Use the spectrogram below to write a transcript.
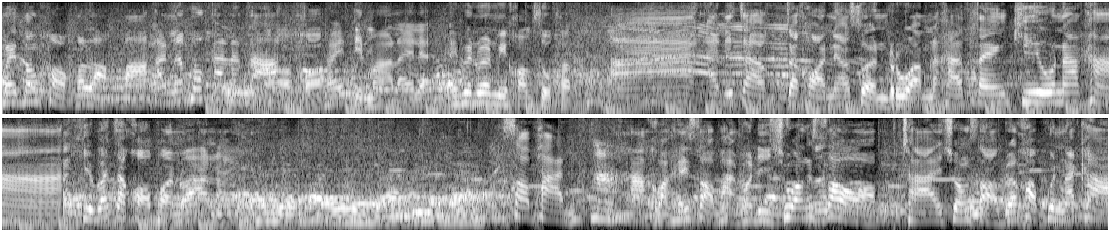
ไม่ต้องขอกระหลับมาอันนั้นพวกกันละจ้าขอให้ติดมหาลัยและให้เพื่อนๆมีความสุขครับอ่าอันนี้จะจะขอแนวส่วนรวมนะคะ thank you นะคะคิดว่าจะขอพรว่าอะไร สอบผ่านอ่าขอให้สอบผ่านพอดีช่วงสอบใช่ช่วงสอบด้วยขอบคุณนะคะ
